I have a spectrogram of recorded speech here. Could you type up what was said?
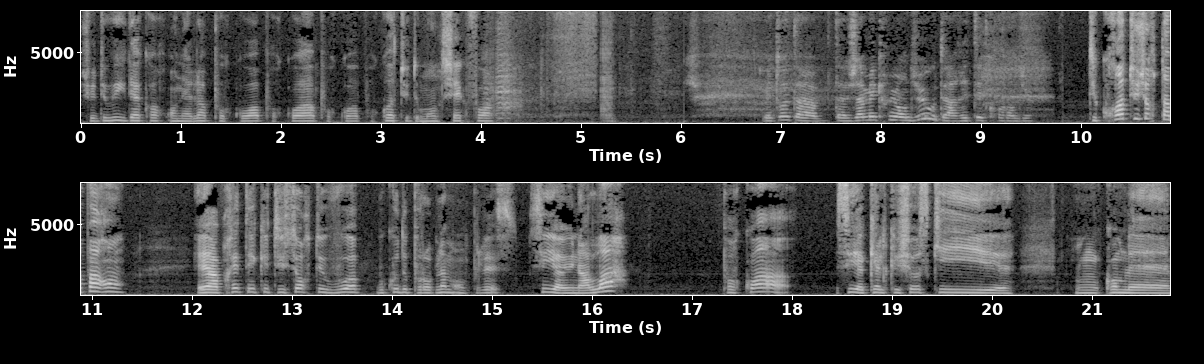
Je dis oui, d'accord, on est là. Pourquoi, pourquoi, pourquoi, pourquoi Tu demandes chaque fois? Mais toi, t'as t'as jamais cru en Dieu ou t'as arrêté de croire en Dieu? Tu crois toujours ta parent? Et après, dès que tu sors, tu vois beaucoup de problèmes en plus. S'il y a une Allah, pourquoi S'il y a quelque chose qui, euh, comme les,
